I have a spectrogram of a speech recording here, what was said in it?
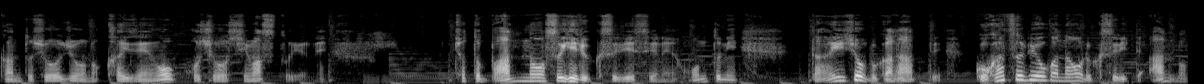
患と症状の改善を保証しますというね。ちょっと万能すぎる薬ですよね。本当に大丈夫かなって。五月病が治る薬ってあんのっ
